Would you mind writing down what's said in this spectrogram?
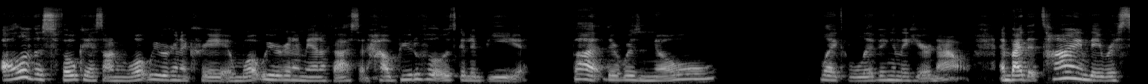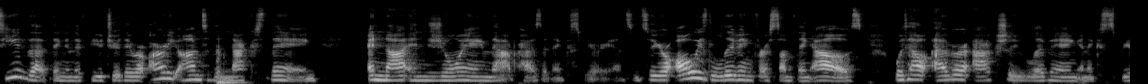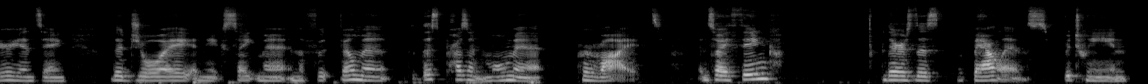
all of this focus on what we were going to create and what we were going to manifest and how beautiful it was going to be. But there was no like living in the here now. And by the time they received that thing in the future, they were already on to the next thing and not enjoying that present experience. And so you're always living for something else without ever actually living and experiencing the joy and the excitement and the fulfillment that this present moment provides. And so I think there's this balance between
